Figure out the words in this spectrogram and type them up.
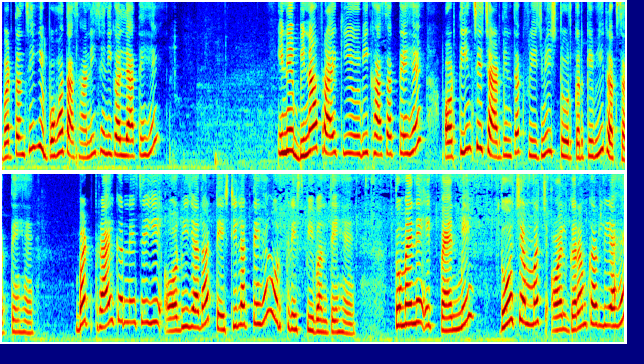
बर्तन से ये बहुत आसानी से निकल जाते हैं। इन्हें बिना फ्राई किए हुए भी खा सकते हैं और तीन से चार दिन तक फ्रिज में स्टोर करके भी रख सकते हैं। बट फ्राई करने से ये और भी ज़्यादा टेस्टी लगते हैं और क्रिस्पी बनते हैं। तो मैंने एक पैन में दो चम्मच ऑयल गरम कर लिया है।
